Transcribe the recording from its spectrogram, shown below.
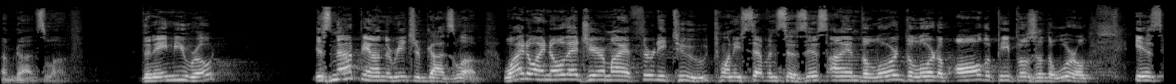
of God's love. The name you wrote is not beyond the reach of God's love. Why do I know that? Jeremiah 32, 27 says this, I am the Lord, the Lord of all the peoples of the world. Is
